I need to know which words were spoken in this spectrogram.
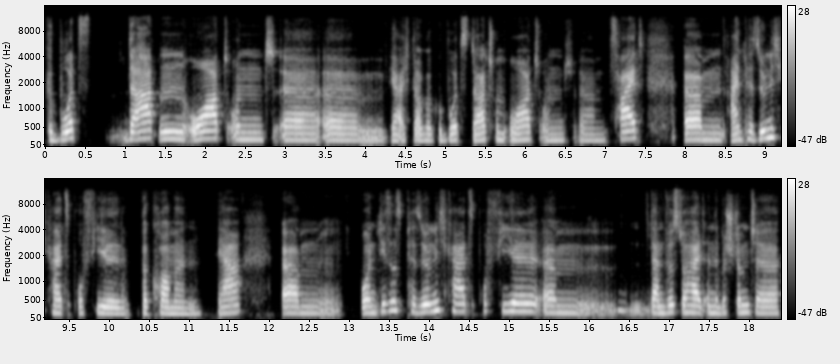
Geburtsdaten, Ort und äh, ähm, ja, ich glaube Geburtsdatum, Ort und ähm, Zeit ähm, ein Persönlichkeitsprofil bekommen. Ja, ähm, und dieses Persönlichkeitsprofil, ähm, dann wirst du halt in eine bestimmte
